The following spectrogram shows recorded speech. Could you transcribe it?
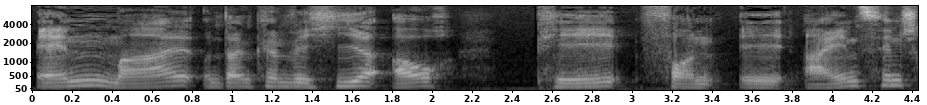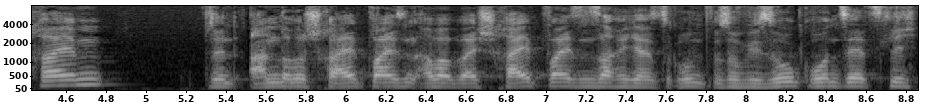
n mal und dann können wir hier auch P von E1 hinschreiben. Sind andere Schreibweisen, aber bei Schreibweisen sage ich also sowieso grundsätzlich,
